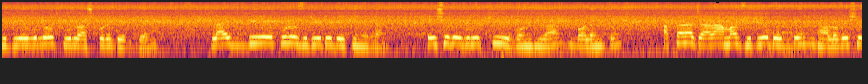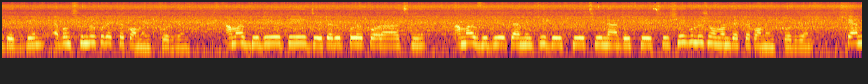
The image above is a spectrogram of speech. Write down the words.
ভিডিওগুলো ফুল ওয়াচ করে দেখবেন। লাইক দিয়ে পুরো ভিডিওটি দেখে নিলাম। এইসব এগুলো কি বন্ধুরা, বলেন তো? আপনারা যারা আমার ভিডিও দেখবেন, ভালোবেসে দেখবেন এবং সুন্দর করে একটা কমেন্ট করবেন। আমার ভিডিওটি যেটার উপরে করা আছে, আমার ভিডিওতে আমি কি দেখিয়েছি, না দেখিয়েছি, সেগুলো সম্বন্ধে একটা কমেন্ট করবেন। কেন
